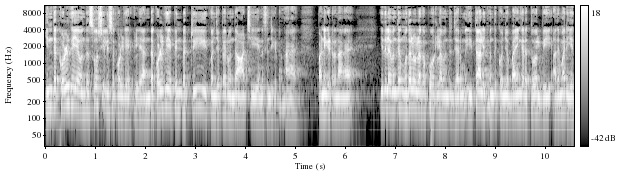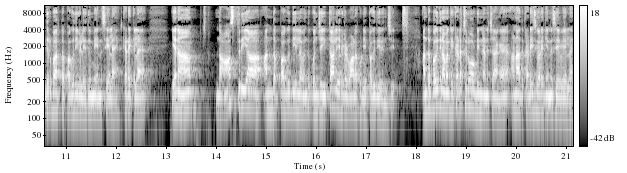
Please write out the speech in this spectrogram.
இந்த கொள்கையை வந்து சோசியலிச கொள்கை இருக்கு இல்லையா? அந்த கொள்கையை பின்பற்றி கொஞ்சம் பேர் வந்து ஆட்சி என்ன செஞ்சுக்கிட்டு இருந்தாங்க பண்ணிக்கிட்டு இருந்தாங்க. இதில் வந்து முதல் உலகப் போரில் வந்து ஜெர்ம இத்தாலிக்கு வந்து கொஞ்சம் பயங்கர தோல்வி அதே மாதிரி எதிர்பார்த்த பகுதிகள் எதுவுமே என்ன செய்யலை கிடைக்கல. ஏன்னா இந்த ஆஸ்திரியா அந்த பகுதியில் வந்து கொஞ்சம் இத்தாலியர்கள் வாழக்கூடிய பகுதி இருந்துச்சு. அந்த பகுதி நமக்கு கிடச்சிரும் அப்படின்னு நினச்சாங்க. ஆனால் அது கடைசி வரைக்கும் என்ன செய்யவே இல்லை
